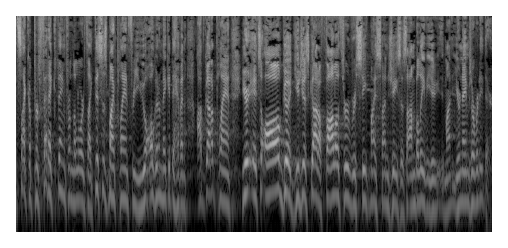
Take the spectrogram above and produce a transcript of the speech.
It's like a prophetic thing from the Lord. It's like, this is my plan for you. You're all going to make it to heaven. I've got a plan. You're, it's all good. You just got to follow through, receive my son Jesus. I'm believing you. My, your name's already there.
